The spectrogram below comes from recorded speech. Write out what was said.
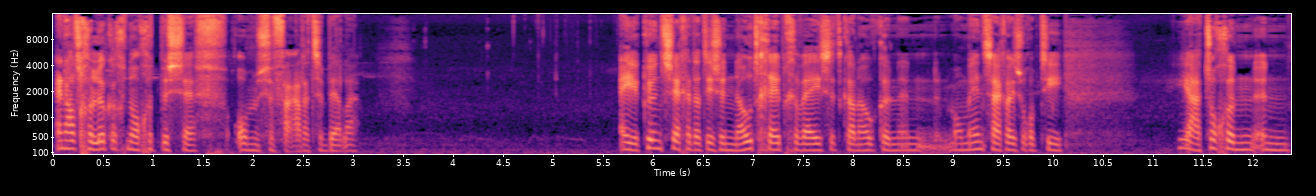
En had gelukkig nog het besef om zijn vader te bellen. En je kunt zeggen dat is een noodgreep geweest. Het kan ook een, een moment zijn geweest waarop hij ja, toch een, een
